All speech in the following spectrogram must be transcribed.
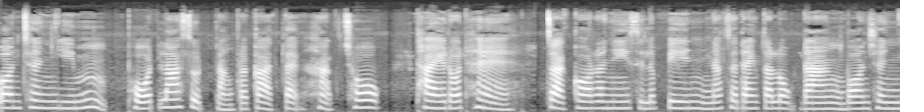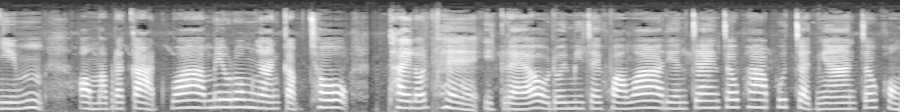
บอลเชิญยิ้ม โพสต์ล่าสุดหลังประกาศแตกหักโชค ไทยรถแห่ จากกรณีศิลปิน นักแสดงตลกดัง บอลเชิญยิ้ม ออกมาประกาศว่าไม่ร่วมงานกับโชค ไทยรถแห่อีกแล้ว โดยมีใจความว่าเรียนแจ้งเจ้าภาพผู้จัดงานเจ้าของ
